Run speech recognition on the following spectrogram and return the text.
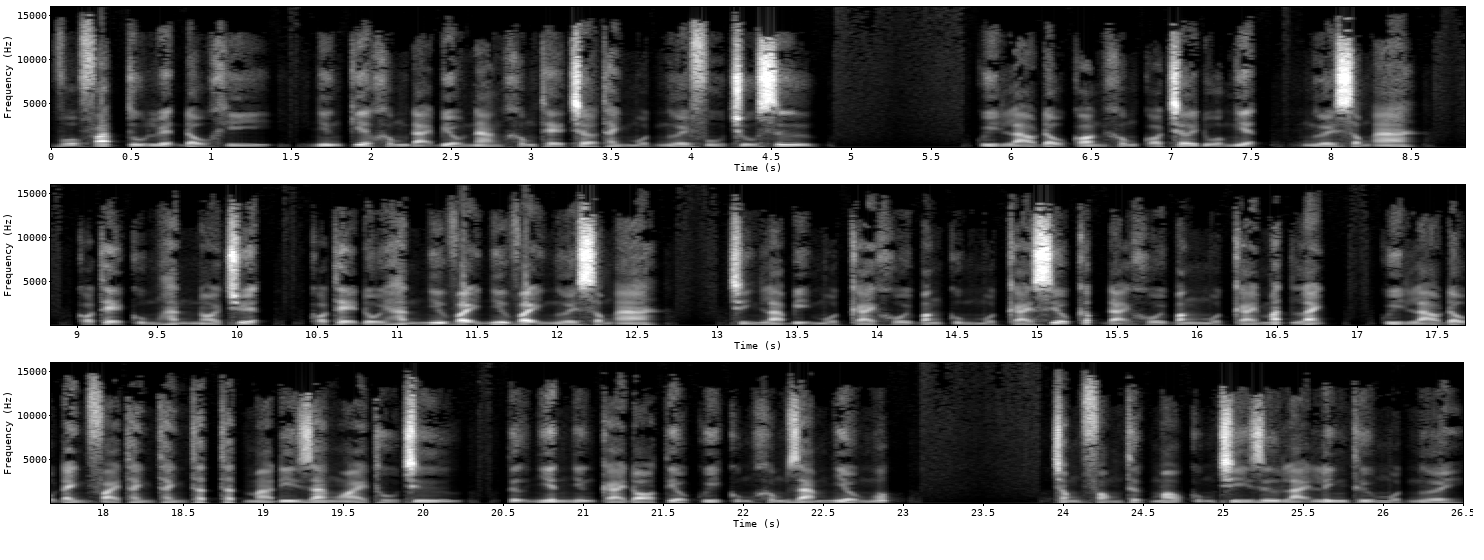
vô pháp tu luyện đấu khí, nhưng kia không đại biểu nàng không thể trở thành một người phù chú sư. Quỷ lão đầu còn không có chơi đùa nghiện, người sống A, có thể cùng hắn nói chuyện, có thể đối hắn như vậy như vậy người sống A, chính là bị một cái khối băng cùng một cái siêu cấp đại khối băng một cái mắt lạnh, quỷ lão đầu đành phải thành thành thật thật mà đi ra ngoài thủ chứ, tự nhiên những cái đó tiểu quỷ cũng không dám nhiều ngốc. Trong phòng thực mau cũng chỉ dư lại linh thứ một người,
